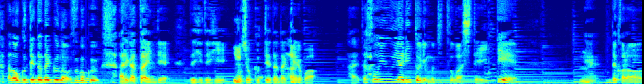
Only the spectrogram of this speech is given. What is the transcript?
あの、送っていただくのすごくありがたいんで、ぜひぜひ、もし送っていただければ。はい。だそういうやりとりも実はしていて、ね。だから、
